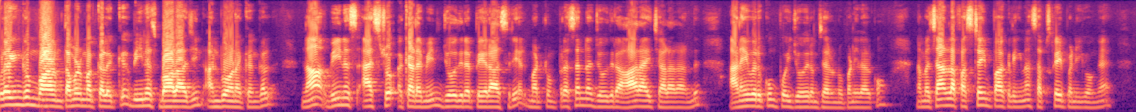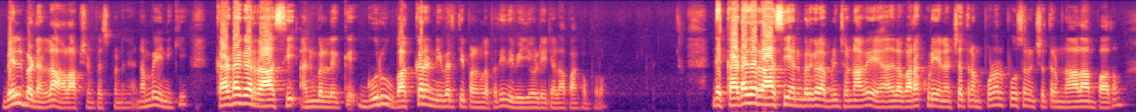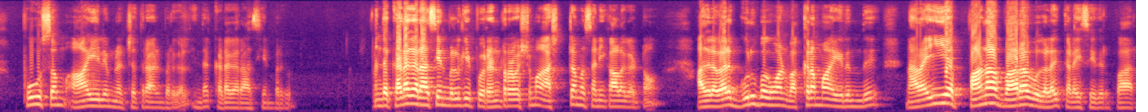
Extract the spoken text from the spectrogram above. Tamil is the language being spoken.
உலகெங்கும் வாழும் தமிழ் மக்களுக்கு வீனஸ் பாலாஜியின் அன்பு வணக்கங்கள். நான் வீனஸ் ஆஸ்ட்ரோ அகாடமியின் ஜோதிட பேராசிரியர் மற்றும் பிரசன்ன ஜோதிட ஆராய்ச்சியாளராக இருந்து அனைவருக்கும் போய் ஜோதிடம் சேரணும் பணியில் இருக்கோம். நம்ம சேனலை ஃபஸ்ட் டைம் பார்க்குறீங்கன்னா சப்ஸ்கிரைப் பண்ணிக்கோங்க. பெல் பட்டனில் ஆல் ஆப்ஷன் ப்ரெஸ் பண்ணுங்கள் நம்ம இன்றைக்கி கடக ராசி அன்பர்களுக்கு குரு வக்கர நிவர்த்தி பலன்களை பற்றி இந்த வீடியோ டீட்டெயிலாக பார்க்க போகிறோம் இந்த கடக ராசி அன்பர்கள் அப்படின்னு சொன்னாவே அதில் வரக்கூடிய நட்சத்திரம் புனர்பூச நட்சத்திரம் நாலாம் பாதம் பூசம் ஆயிலும் நட்சத்திர அன்பர்கள் இந்த கடகராசி ராசி இந்த கடக ராசி இப்போ ரெண்டரை வருஷமாக அஷ்டம சனி காலகட்டம். அதில் வேற குரு பகவான் வக்கரமாக இருந்து நிறைய பண வரவுகளை தடை செய்திருப்பார்.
